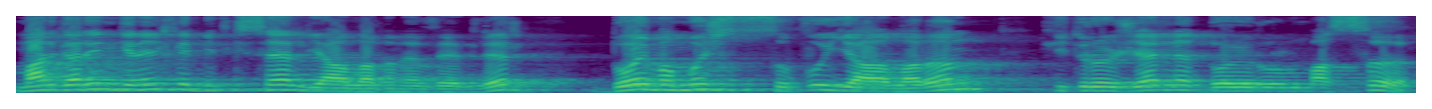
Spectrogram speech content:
Margarin genellikle bitkisel yağlardan elde edilir. Doymamış sıvı yağların hidrojenle doyurulması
